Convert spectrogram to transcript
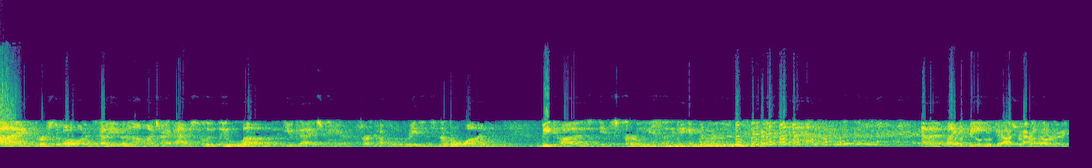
I, first of all, want to tell you how much I absolutely love that you guys are here for a couple of reasons. Number one, because it's early Sunday morning. and I like The people being who guys are probably, already.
